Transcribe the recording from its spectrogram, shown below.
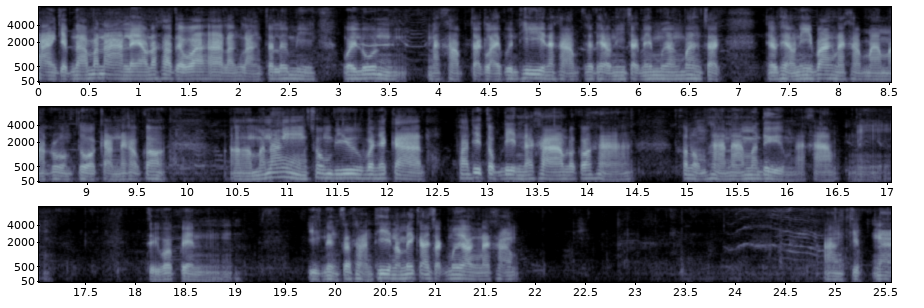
อ่างเก็บน้ำมานานแล้วนะครับ แต่ว่าหลังๆ จะเริ่มมีวัยรุ่นนะครับ จากหลายพื้นที่นะครับแถวๆนี้จากในเมืองบ้างจากแถวๆนี้บ้างนะครับ มามารวมตัวกันนะครับ ก็มานั่งชมวิวบรรยากาศ พระอาทิตย์ตกดินนะครับ แล้วก็หาขนมหาน้ำมาดื่มนะครับนี่ถือว่าเป็นอีกหนึ่งสถานที่นะไม่ไกลจากเมืองนะครับอ่างเก็บน้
